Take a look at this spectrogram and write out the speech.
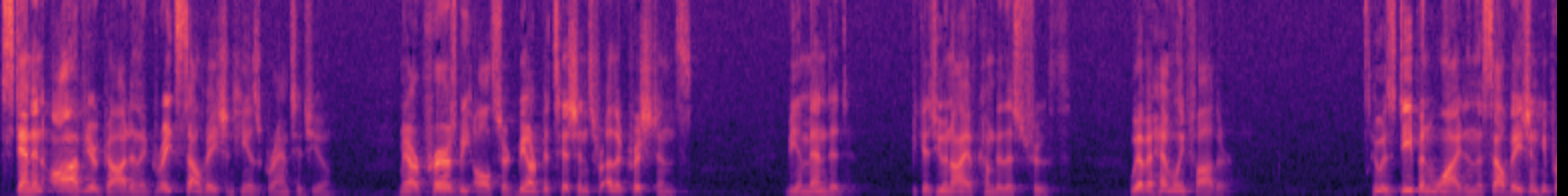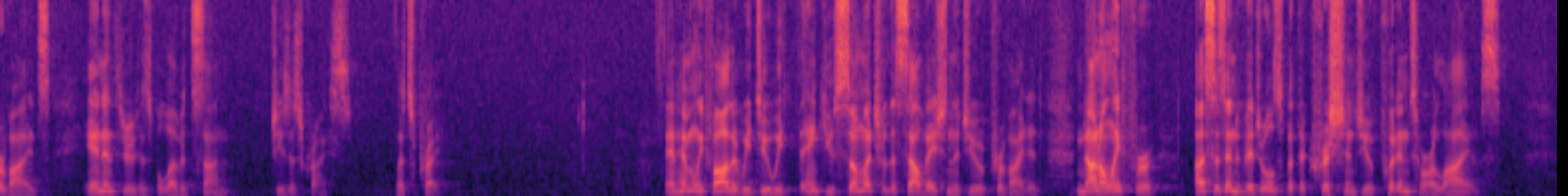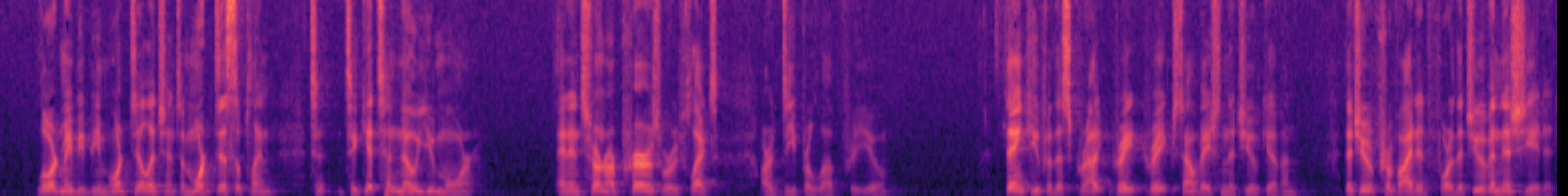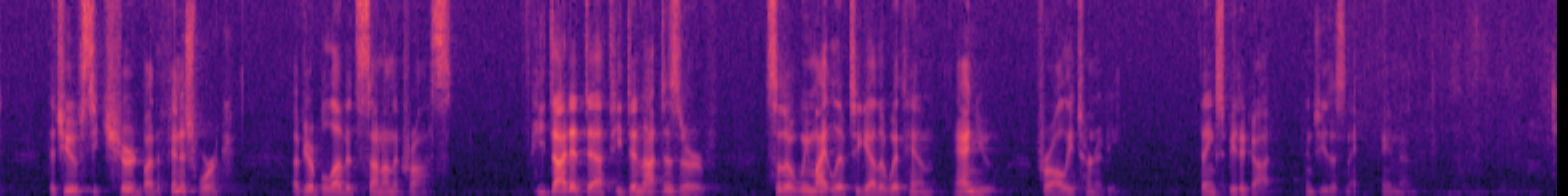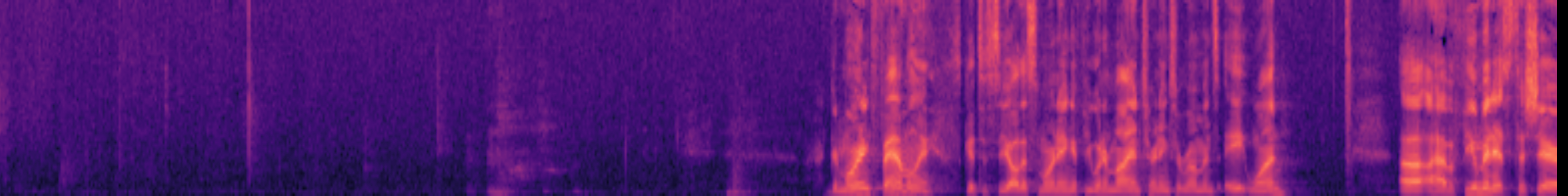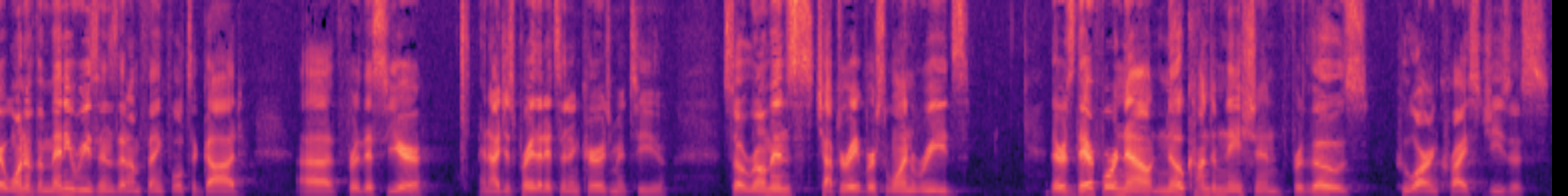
Stand in awe of your God and the great salvation he has granted you. May our prayers be altered. May our petitions for other Christians be amended because you and I have come to this truth. We have a Heavenly Father who is deep and wide in the salvation he provides in and through his beloved Son, Jesus Christ. Let's pray. And Heavenly Father, we do. We thank you so much for the salvation that you have provided, not only for us as individuals, but the Christians you have put into our lives. Lord, may we be more diligent and more disciplined to, to get to know you more. And in turn, our prayers will reflect our deeper love for you. Thank you for this great, great, great salvation that you have given, that you have provided for, that you have initiated, that you have secured by the finished work of your beloved Son on the cross. He died a death he did not deserve so that we might live together with him and you for all eternity. Thanks be to God. In Jesus' name, amen. Good morning, family. It's good to see you all this morning. If you wouldn't mind turning to Romans 8 1. Uh, I have a few minutes to share one of the many reasons that I'm thankful to God uh, for this year. And I just pray that it's an encouragement to you. So, Romans chapter 8, verse 1 reads There is therefore now no condemnation for those who are in Christ Jesus.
